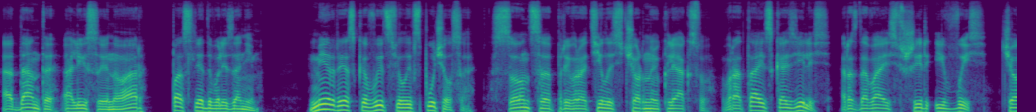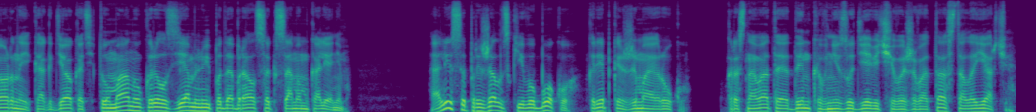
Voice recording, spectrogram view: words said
А Данте, Алиса и Нуар последовали за ним. Мир резко выцвел и вспучился. Солнце превратилось в черную кляксу. Врата исказились, раздаваясь вширь и ввысь. Черный, как дёкоть, туман укрыл землю и подобрался к самым коленям. Алиса прижалась к его боку, крепко сжимая руку. Красноватая дымка внизу девичьего живота стала ярче.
